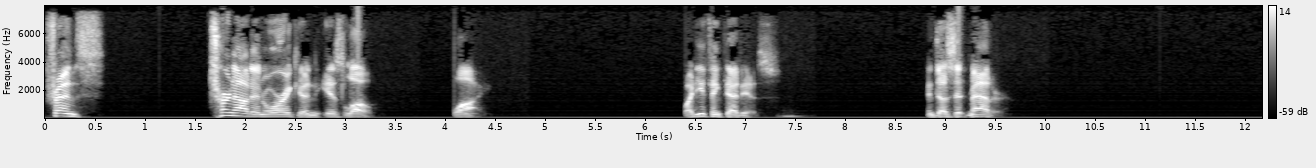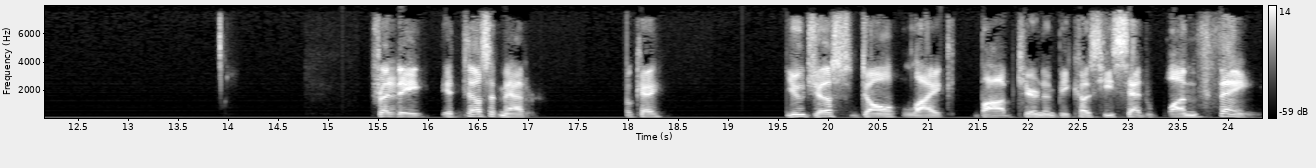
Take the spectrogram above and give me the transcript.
friends, turnout in Oregon is low. Why? Why do you think that is? And does it matter? Freddie, it doesn't matter. Okay? You just don't like Bob Tiernan because he said one thing.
